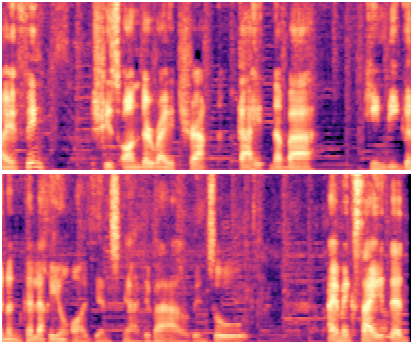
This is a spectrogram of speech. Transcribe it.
I think she's on the right track. Kahit na ba, hindi ganun kalaki yung audience niya, di ba, Alvin? So, I'm excited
